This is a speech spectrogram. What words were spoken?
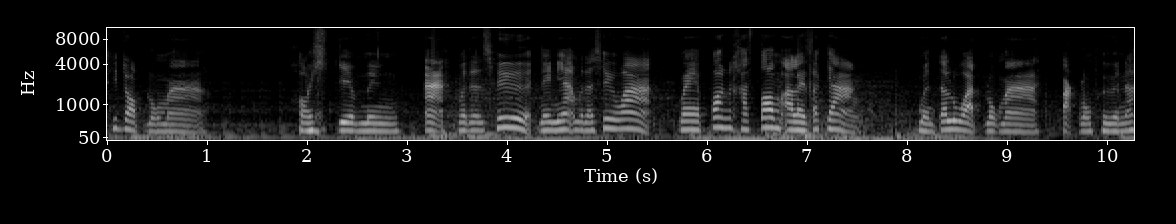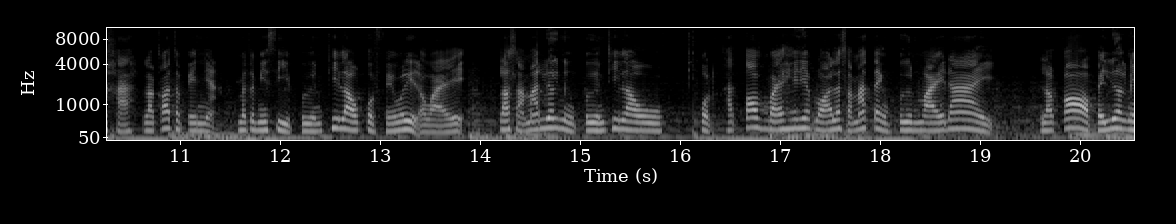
ที่ดรอปลงมาของอีกเกมหนึ่งอะ มันจะชื่อในเนี้ยมันจะชื่อว่า Weapon Custom อะไรสักอย่าง เหมือนจรวดลงมา ปักลงพื้นนะคะ แล้วก็จะเป็นเนี่ยมันจะมี 4 ปืนที่เรากด Favorite เอาไว้ เราสามารถเลือก1ปืนที่เรากดคัสตอมไว้ให้เรียบร้อยเราสามารถแต่งปืนไว้ได้ แล้วก็ไปเลือกใน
